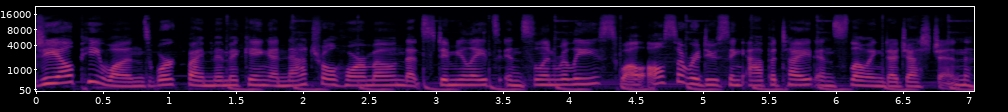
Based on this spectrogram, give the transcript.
GLP 1s work by mimicking a natural hormone that stimulates insulin release while also reducing appetite and slowing digestion.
